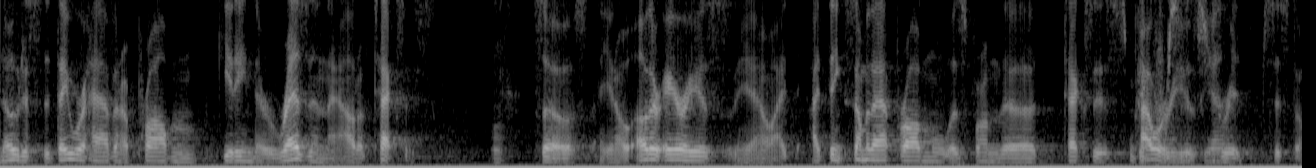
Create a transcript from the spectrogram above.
notice that they were having a problem getting their resin out of Texas. So, you know, other areas, you know, I, I think some of that problem was from the Texas Big power freeze, yeah. grid system.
